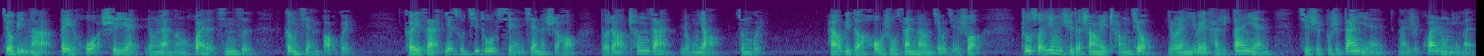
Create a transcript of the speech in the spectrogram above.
就比那被火试验仍然能坏的金子更显宝贵，可以在耶稣基督显现的时候得到称赞、荣耀、尊贵。还有彼得后书三章九节说：“主所应许的尚未成就。”有人以为他是单言，其实不是单言，乃是宽容你们，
